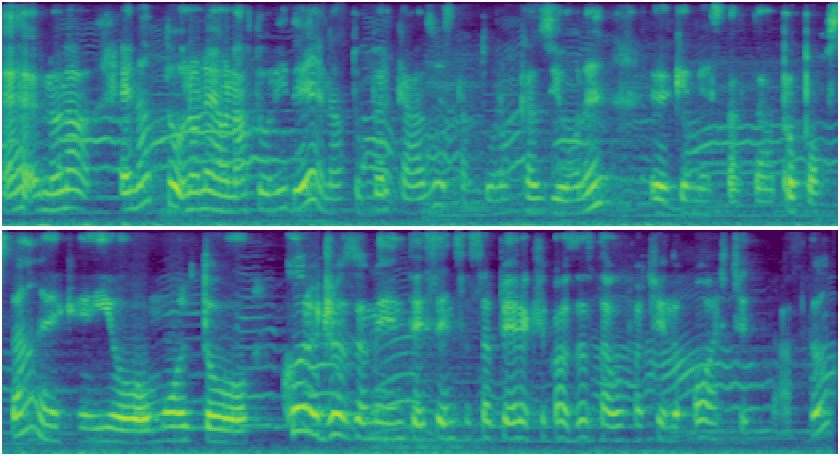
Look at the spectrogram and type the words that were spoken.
Eh, non, ha- è nato, non è nato un'idea, è nato per caso, è stata un'occasione eh, che mi è stata proposta e che io molto coraggiosamente, senza sapere che cosa stavo facendo, ho accettato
